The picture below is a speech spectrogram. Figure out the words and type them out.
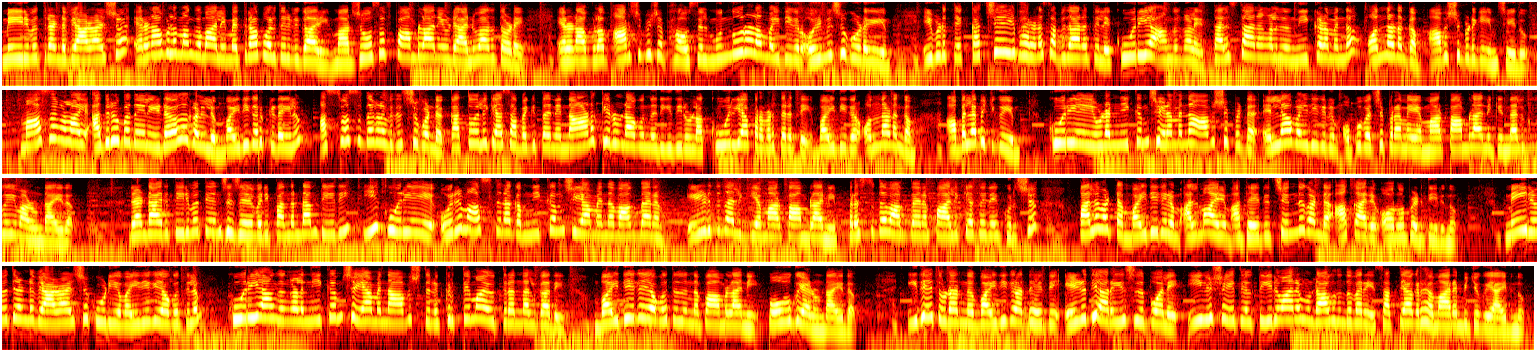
മെയ് ഇരുപത്തിരണ്ട് വ്യാഴാഴ്ച എറണാകുളം അങ്കമാലി മെത്രാപോലിത്തൻ വികാരി മാർ ജോസഫ് പാമ്പ്ലാനയുടെ അനുവാദത്തോടെ എറണാകുളം ആർച്ച് ബിഷപ്പ് ഹൗസിൽ മുന്നൂറോളം വൈദികർ ഒരുമിച്ച് കൂടുകയും ഇവിടുത്തെ കച്ചേരി ഭരണ സംവിധാനത്തിലെ കൂരിയ അംഗങ്ങളെ തലസ്ഥാനങ്ങളിൽ നിന്ന് നീക്കണമെന്ന് ഒന്നടങ്കം ആവശ്യപ്പെടുകയും ചെയ്തു. മാസങ്ങളായി അതിരൂപതയിലെ ഇടവകകളിലും വൈദികർക്കിടയിലും അസ്വസ്ഥതകൾ വിതച്ചുകൊണ്ട് കത്തോലിക്ക സഭയ്ക്ക് തന്നെ നാണക്കേടുണ്ടാകുന്ന രീതിയിലുള്ള കൂരിയ പ്രവർത്തനത്തെ വൈദികർ ഒന്നടങ്കം അപലപിക്കുകയും കൂരിയയെ ഉടൻ നീക്കം ചെയ്യണമെന്ന് ആവശ്യപ്പെട്ട് എല്ലാ വൈദികരും ഒപ്പുവെച്ച പ്രമേയം മാർ പാംബ്ലാനിക്ക് നൽകുകയുമാണ് ഉണ്ടായത് രണ്ടായിരത്തി ഇരുപത്തിയഞ്ച് ജനുവരി പന്ത്രണ്ടാം തീയതി ഈ കൂരിയയെ ഒരു മാസത്തിനകം നീക്കം ചെയ്യാമെന്ന വാഗ്ദാനം എഴുതി നൽകിയ മാർ പാംബ്ലാനി പ്രസ്തുത വാഗ്ദാനം പാലിക്കാത്തതിനെ കുറിച്ച് പലവട്ടം വൈദികരും അൽമാരും അദ്ദേഹത്തെ ചെന്നുകണ്ട് ആ കാര്യം ഓർമ്മപ്പെടുത്തിയിരുന്നു. മെയ് ഇരുപത്തിരണ്ട് വ്യാഴാഴ്ച കൂടിയ വൈദിക യോഗത്തിലും കൂരിയ അംഗങ്ങളെ നീക്കം ചെയ്യാമെന്ന ആവശ്യത്തിന് കൃത്യമായ ഉത്തരം നൽകാതെ വൈദിക യോഗത്തിൽ നിന്ന് പാംബ്ലാനി പോവുകയാണ് ഉണ്ടായത് ഇതേ തുടർന്ന് വൈദികർ അദ്ദേഹത്തെ എഴുതി അറിയിച്ചതുപോലെ ഈ വിഷയത്തിൽ തീരുമാനമുണ്ടാകുന്നതുവരെ സത്യാഗ്രഹം ആരംഭിക്കുകയായിരുന്നു.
